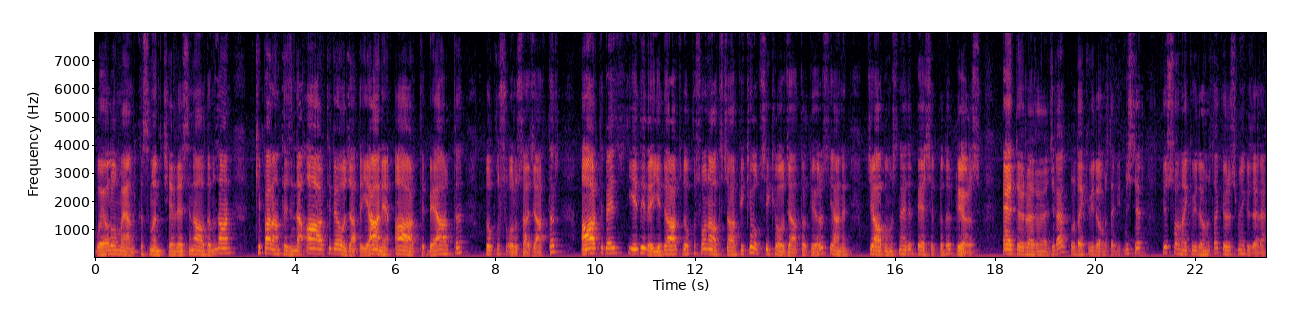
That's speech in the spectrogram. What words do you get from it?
boyalı olmayan kısmın çevresini aldığımız zaman iki parantezinde A artı B olacaktı. Yani A artı B artı 9 oluşacaktır. A artı B 7 de 7 artı 9 16 çarpı 2 32 olacaktır diyoruz. Yani cevabımız nedir? B şıkkıdır diyoruz. Evet öğrenciler buradaki videomuz da bitmiştir. Bir sonraki videomuzda görüşmek üzere.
